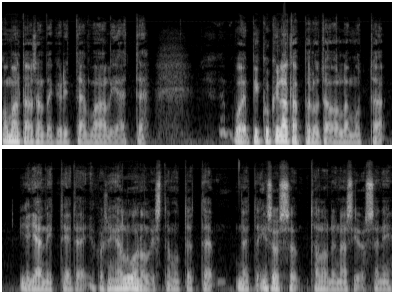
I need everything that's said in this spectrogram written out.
omalta osalta yrittää vaalia, että voi pikkukylä-tappeluita olla, mutta ja jännitteitä, joka on ihan luonnollista, mutta että näitä isossa talouden asioissa, niin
